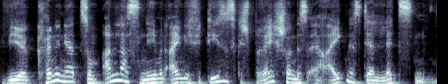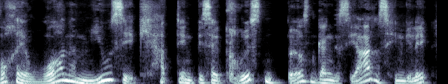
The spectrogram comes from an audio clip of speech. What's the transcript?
wir können ja zum Anlass nehmen, eigentlich für dieses Gespräch schon das Ereignis der letzten Woche. Warner Music hat den bisher größten Börsengang des Jahres hingelegt.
